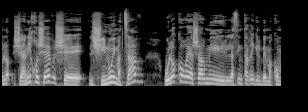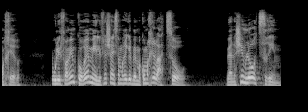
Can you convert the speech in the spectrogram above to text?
לא, שאני חושב ששינוי מצב, הוא לא קורה ישר מלשים את הרגל במקום אחר. הוא לפעמים קורה מלפני שאני שם רגל במקום אחר לעצור. ואנשים לא עוצרים.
